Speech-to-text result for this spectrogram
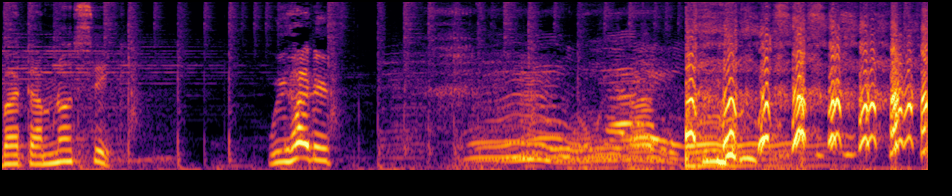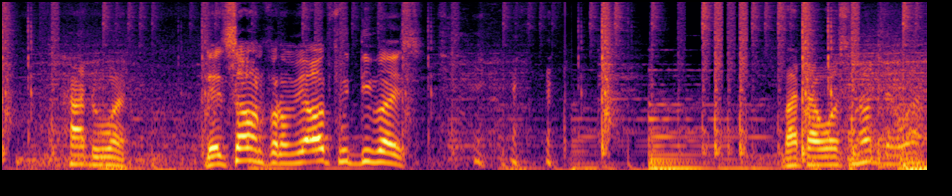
But I'm not sick. We had it. Had what? The sound from your output device. But I was not the one.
